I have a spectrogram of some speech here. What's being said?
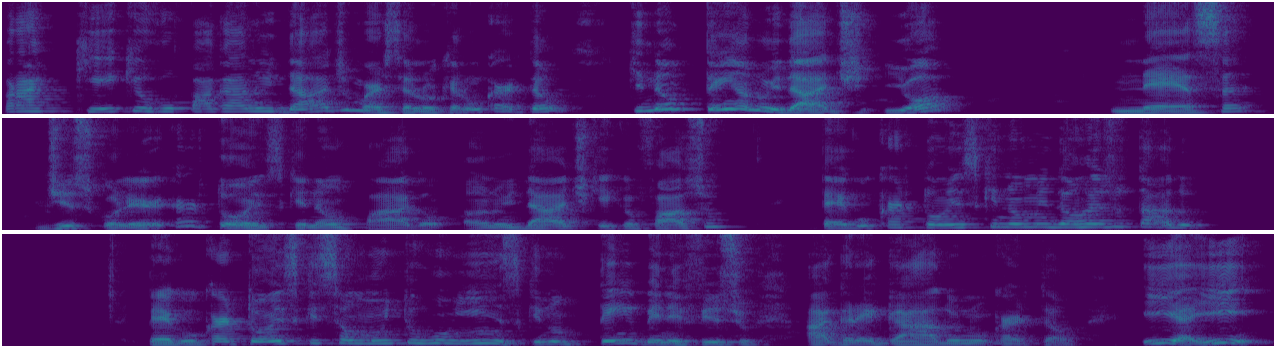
Para que, que eu vou pagar anuidade, Marcelo? Eu quero um cartão que não tem anuidade. E ó, nessa de escolher cartões que não pagam anuidade, o que, que eu faço? Pego cartões que não me dão resultado pego cartões que são muito ruins, que não tem benefício agregado no cartão. E aí,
